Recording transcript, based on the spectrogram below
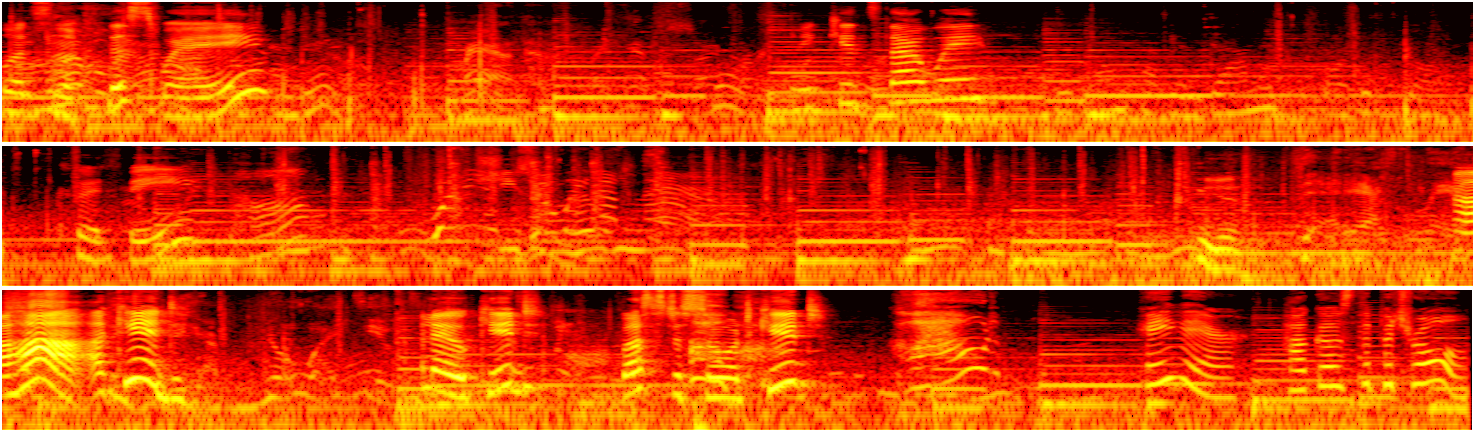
Let's look this way. Any kids that way? Could be. Huh? She's really mad. Aha! A kid! Hello, kid. Buster sword, kid. Cloud? Hey there. How goes the patrol?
